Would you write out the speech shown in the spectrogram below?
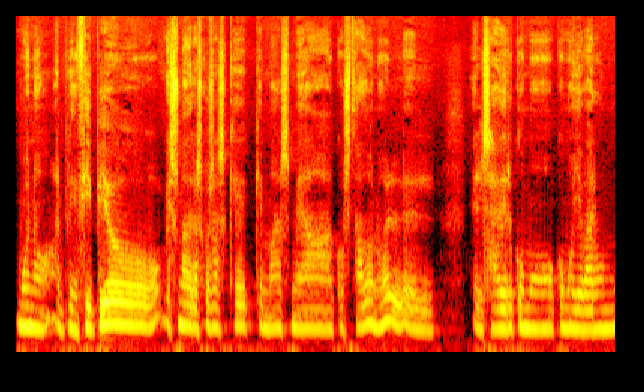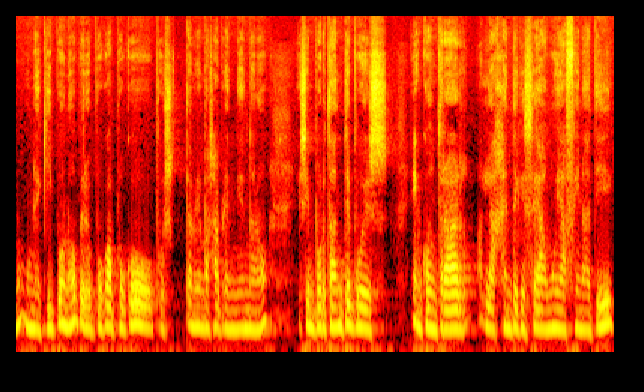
Bueno, al principio es una de las cosas que, más me ha costado, ¿no? El, saber cómo, llevar un, equipo, ¿no? Pero poco a poco, pues también vas aprendiendo, ¿no? Es importante, pues, encontrar la gente que sea muy afín a ti,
